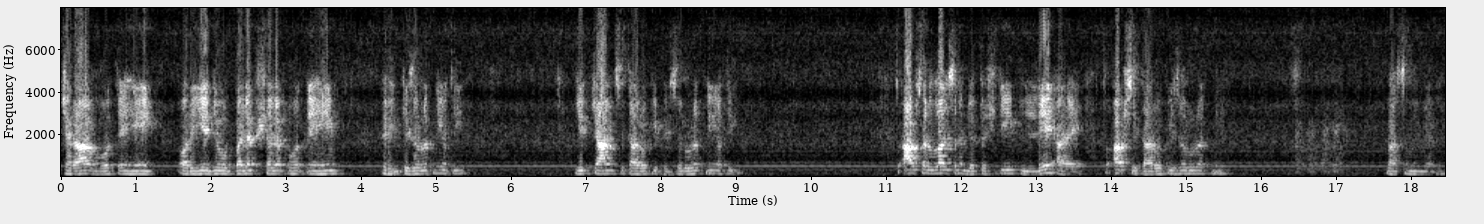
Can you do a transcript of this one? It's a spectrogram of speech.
چراغ ہوتے ہیں اور یہ جو بلب شلب ہوتے ہیں پھر ان کی ضرورت نہیں ہوتی۔ یہ چاند ستاروں کی پھر ضرورت نہیں ہوتی۔ تو آپ صلی اللہ علیہ وسلم جب تشریف لے آئے تو اب ستاروں کی ضرورت نہیں۔ بات سمجھ میں آ گئی۔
